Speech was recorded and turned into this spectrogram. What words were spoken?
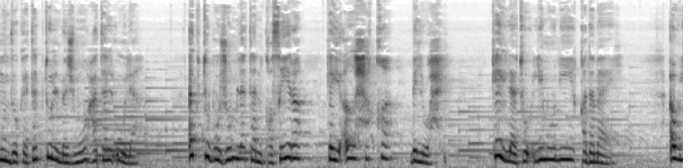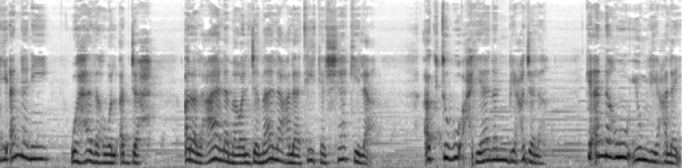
منذ كتبت المجموعة الأولى أكتب جملة قصيرة كي ألحق بالوحي كي لا تؤلمني قدماي أو لأنني وهذا هو الأرجح أرى العالم والجمال على تلك الشاكلة. أكتب أحيانا بعجلة كأنه يملي علي.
